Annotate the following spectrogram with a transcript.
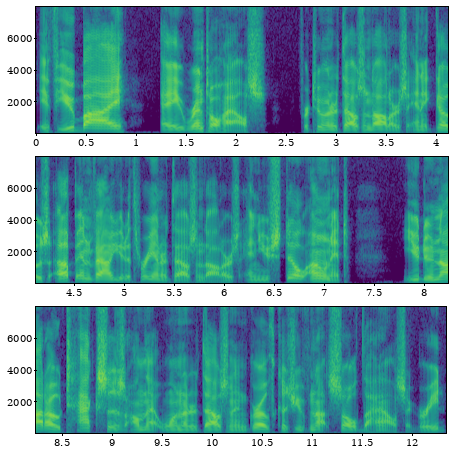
If you buy a rental house for $200,000 and it goes up in value to $300,000 and you still own it, you do not owe taxes on that 100,000 in growth because you've not sold the house. Agreed?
